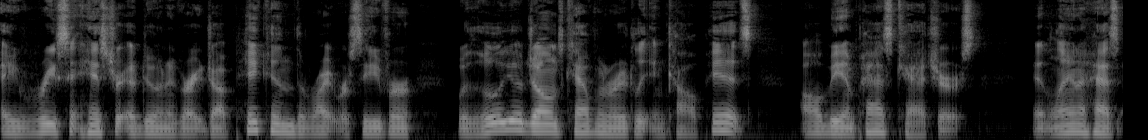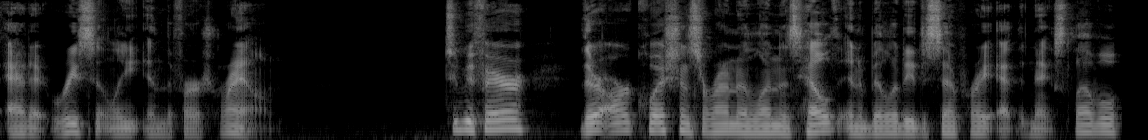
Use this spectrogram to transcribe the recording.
a recent history of doing a great job picking the right receiver with Julio Jones, Calvin Ridley, and Kyle Pitts all being pass catchers. Atlanta has added recently in the first round. To be fair, there are questions surrounding London's health and ability to separate at the next level.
